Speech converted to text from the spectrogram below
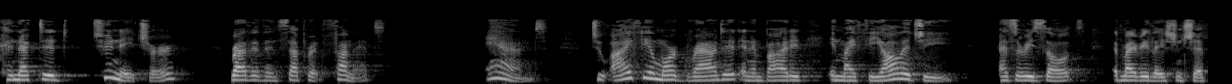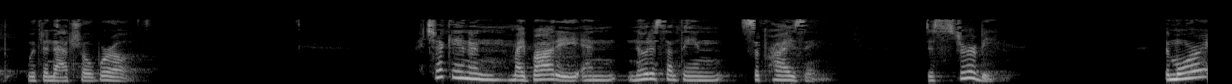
connected to nature rather than separate from it? And do I feel more grounded and embodied in my theology as a result of my relationship with the natural world? I check in on my body and notice something surprising, disturbing. The more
